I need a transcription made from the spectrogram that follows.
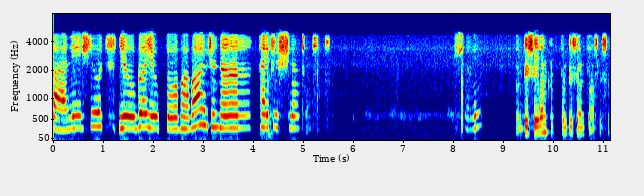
कालेषु योगयुक्तो भवार्जुन हरे कृष्ण Sorry. 27 27 translation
